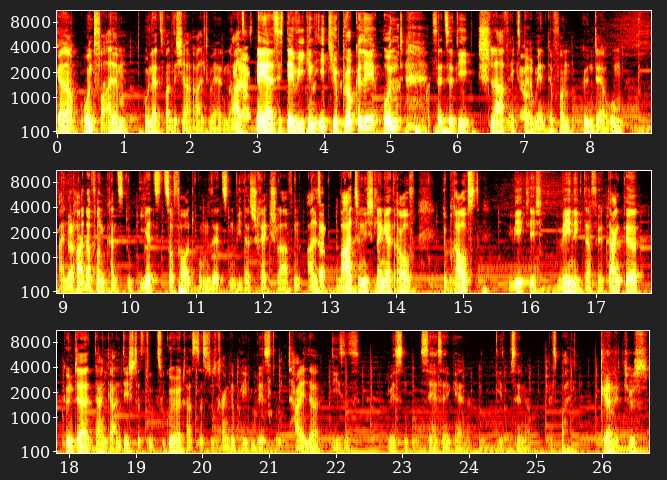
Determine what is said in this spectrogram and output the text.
Genau, und vor allem 120 Jahre alt werden. Also genau. stay healthy, stay vegan, eat your broccoli und setze die Schlafexperimente ja. von Günther um. Ein ja. paar davon kannst du jetzt sofort umsetzen, wie das Schreckschlafen. Also ja. warte nicht länger drauf. Du brauchst wirklich wenig dafür. Danke Günther, danke an dich, dass du zugehört hast, dass du dran geblieben bist und teile dieses Wissen sehr, sehr gerne. In diesem Sinne, bis bald. Gerne, tschüss.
